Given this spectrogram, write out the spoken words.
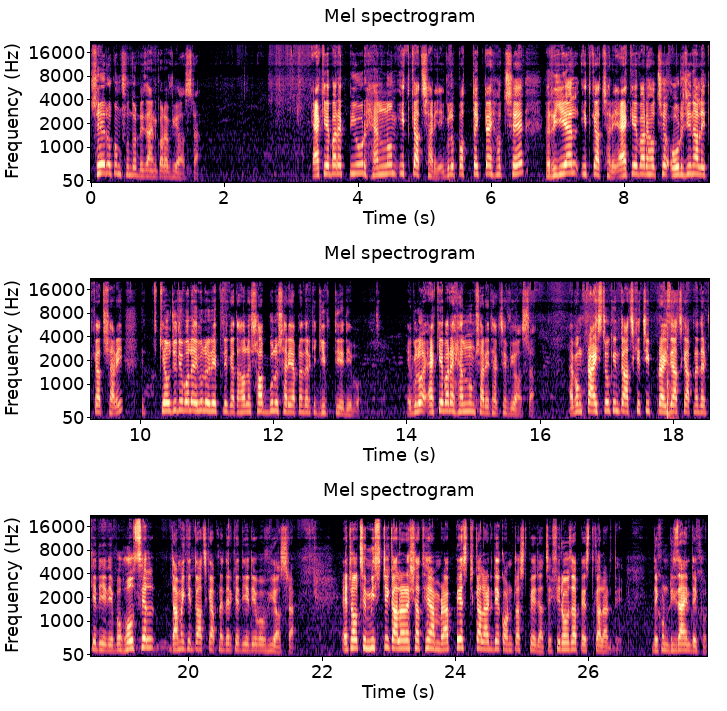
সেরকম সুন্দর ডিজাইন করা ভিউয়ার্সটা একেবারে পিওর হ্যান্ডলুম ইতকাত শাড়ি। এগুলো প্রত্যেকটাই হচ্ছে রিয়েল ইতকাত শাড়ি। একেবারে হচ্ছে অরিজিনাল ইতকাত শাড়ি। কেউ যদি বলে এগুলো রেপ্লিকা তাহলে সবগুলো শাড়ি আপনাদেরকে গিফট দিয়ে দিব। এগুলো একেবারে হ্যান্ডলুম শাড়ি থাকছে ভিওয়াসরা এবং প্রাইসটাও কিন্তু আজকে চিপ প্রাইসে আজকে আপনাদেরকে দিয়ে দেবো। হোলসেল দামে কিন্তু আজকে আপনাদেরকে দিয়ে দেবো ভিওয়াসরা এটা হচ্ছে মিষ্টি কালারের সাথে আমরা পেস্ট কালার দিয়ে কন্ট্রাস্ট পেয়ে যাচ্ছে। ফিরোজা পেস্ট কালার দিয়ে। দেখুন ডিজাইন দেখুন।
